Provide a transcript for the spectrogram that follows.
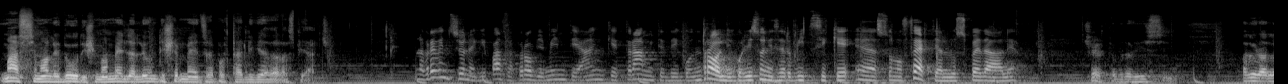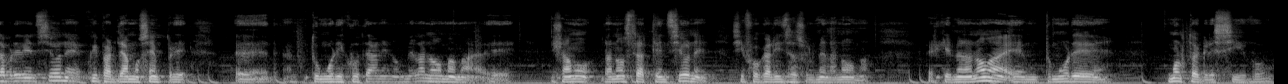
massimo alle 12 ma meglio alle 11 e mezza portarli via dalla spiaggia. Una prevenzione che passa però ovviamente anche tramite dei controlli, quali sono i servizi che eh, sono offerti all'ospedale? Certo, bravissimo. Allora, la prevenzione, qui parliamo sempre eh, tumori cutanei, non melanoma, ma eh, diciamo, la nostra attenzione si focalizza sul melanoma, perché il melanoma è un tumore molto aggressivo,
